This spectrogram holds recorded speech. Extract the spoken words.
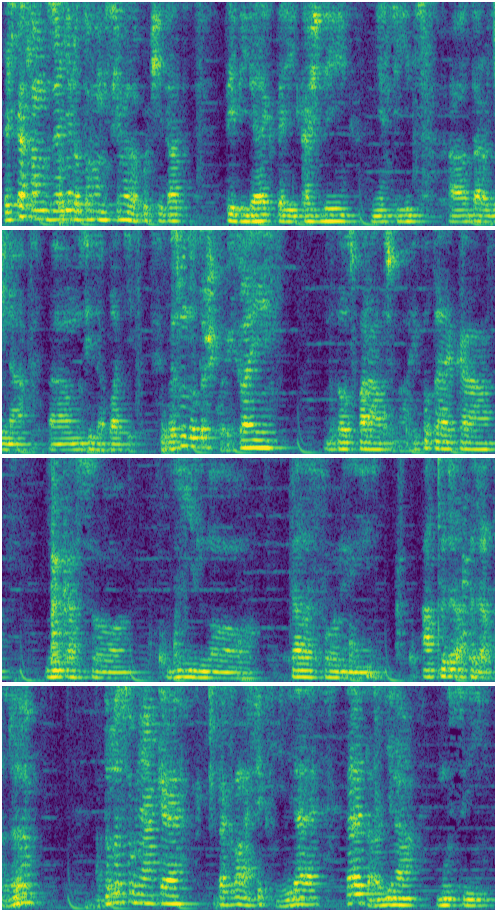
teďka samozřejmě do toho musíme započítat ty výdaje, které každý měsíc uh, ta rodina uh, musí zaplatit. Vezmu to trošku rychleji, do toho spadá třeba hypotéka, inkaso, jídlo, telefony a tedy a tedy a tedy. A tohle jsou nějaké takzvané fixní výdaje, které ta rodina musí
